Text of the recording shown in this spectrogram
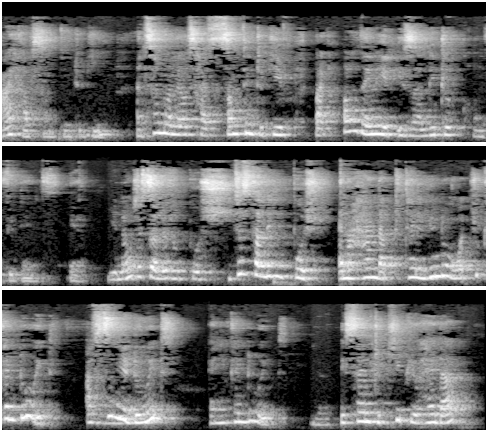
I have something to give. And someone else has something to give, but all they need is a little confidence. Yeah. You know? Just a little push. just a little push and a hand up to tell you, you know what, you can do it. I've seen you do it and you can do it. It's time to keep your head up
